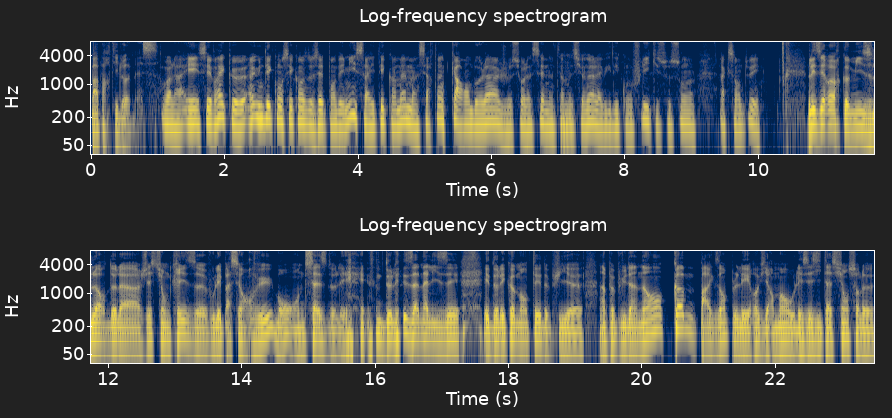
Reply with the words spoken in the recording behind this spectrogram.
pas partie de l'OMS. Voilà, et c'est vrai qu'une des conséquences de cette pandémie, ça a été quand même un certain carambolage sur la scène internationale avec des conflits qui se sont accentués. Les erreurs commises lors de la gestion de crise, vous les passez en revue. Bon, on ne cesse de les, de les analyser et de les commenter depuis euh, un peu plus d'un an, comme par exemple les revirements ou les hésitations sur le,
